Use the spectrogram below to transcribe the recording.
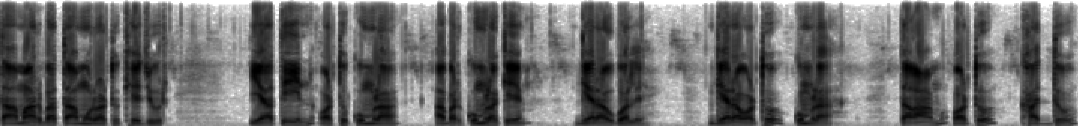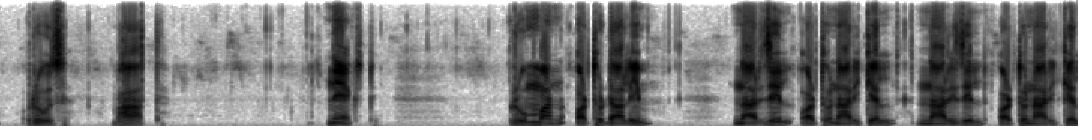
তামার বা তামুর অর্থ খেজুর। ইয়াতিন অর্থ কুমড়া, আবার কুমড়াকে গেরাও বলে। গেরা অর্থ কুমড়া। তাম অর্থ খাদ্য, রুজ, ভাত। নেক্সট। রুম্মান অর্থ ডালিম, নারজিল অর্থ নারিকেল, নারিজিল অর্থ নারিকেল,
